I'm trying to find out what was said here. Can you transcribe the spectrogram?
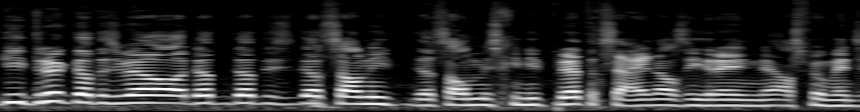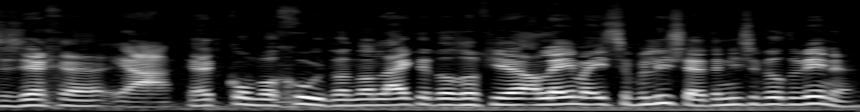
die, druk, dat is wel, dat, dat, is, dat, zal niet, dat zal misschien niet prettig zijn als iedereen, als veel mensen zeggen, ja, het komt wel goed. Want dan lijkt het alsof je alleen maar iets te verliezen hebt en niet zoveel te winnen.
